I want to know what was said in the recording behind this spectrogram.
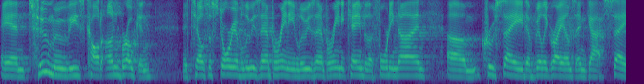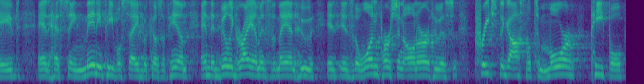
and two movies called Unbroken it tells the story of Louis Zamperini. Louis Zamperini came to the 49 um, crusade of Billy Graham's and got saved and has seen many people saved because of him. And then Billy Graham is the man who is, is the one person on earth who has preached the gospel to more people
